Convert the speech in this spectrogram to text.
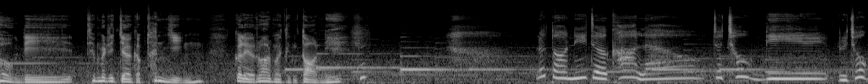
โชคดีที่ไม่ได้เจอกับท่านหญิง ก็เลยรอดมาถึงตอนนี้ แล้วตอนนี้เจอข้าแล้ว จะโชคดีหรือโชค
